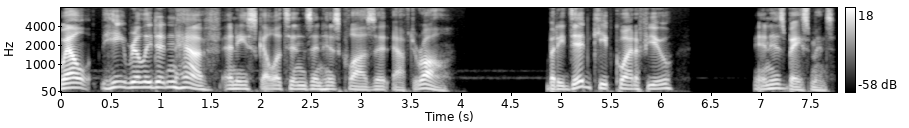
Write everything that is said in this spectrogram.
Well, he really didn't have any skeletons in his closet after all. But he did keep quite a few in his basement.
